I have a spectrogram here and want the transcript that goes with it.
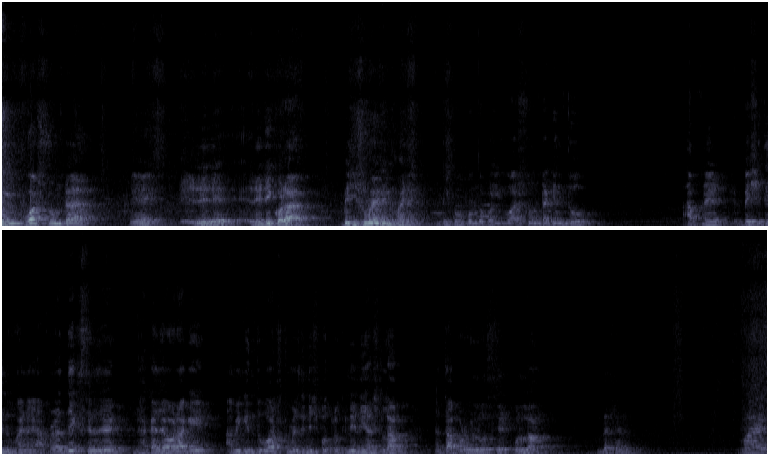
এই ওয়াশরুমটা রেডি করা বেশি সময় কিন্তু হয় নাই। দেখব বন্ধ এই ওয়াশরুমটা কিন্তু আপনার বেশি দিন হয় নাই। আপনারা দেখছেন যে ঢাকা যাওয়ার আগে আমি কিন্তু ওয়াশরুমের জিনিসপত্র কিনে নিয়ে আসলাম তারপর হলো সেট করলাম। দেখেন মায়ের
